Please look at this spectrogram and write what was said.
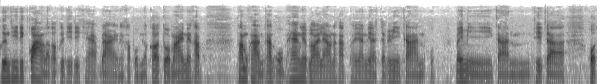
พื้นที่ที่กว้างแล้วก็พื้นที่ที่แคบได้นะครับ ผมแล้วก็ตัวไม้นะครับทำผ่านการอบแห้งเรียบร้อยแล้วนะครับเพราะฉะนั้นเนี่ยจะไม่มีการอบไม่มีการที่จะหด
